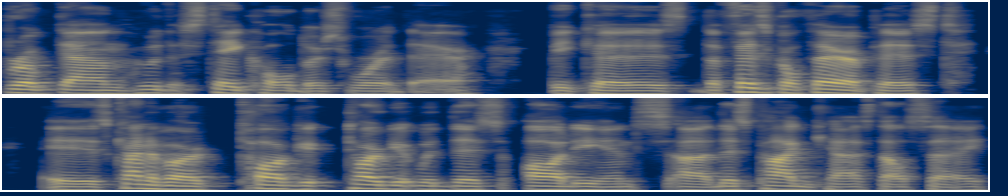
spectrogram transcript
broke down who the stakeholders were there because the physical therapist is kind of our target target with this audience, uh, this podcast, I'll say.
